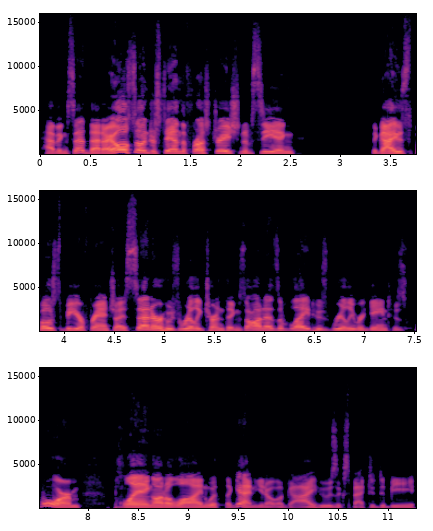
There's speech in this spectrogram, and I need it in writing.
having said that, I also understand the frustration of seeing the guy who's supposed to be your franchise center, who's really turned things on as of late, who's really regained his form, playing on a line with, again, you know, a guy who's expected to be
